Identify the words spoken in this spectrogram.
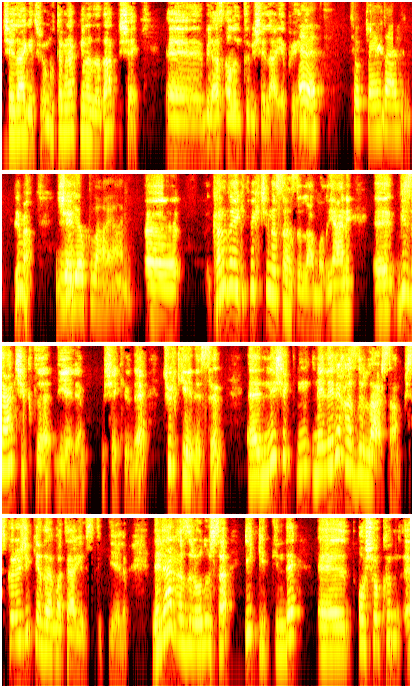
şeyler getiriyor. Muhtemelen Kanada'dan şey e, biraz alıntı bir şeyler yapıyor. Evet. Çok benzer. Değil mi? Şey, Geliyor kulağa yani. E, Kanada'ya gitmek için nasıl hazırlanmalı? Yani e, vizen çıktı diyelim bir şekilde. Türkiye'desin. E, ne şek neleri hazırlarsan psikolojik ya da materyalistik diyelim. Neler hazır olursa ilk gittiğinde e, o şokun e,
